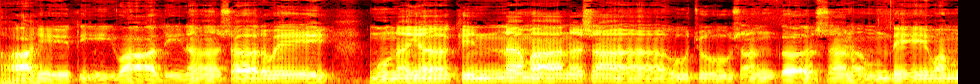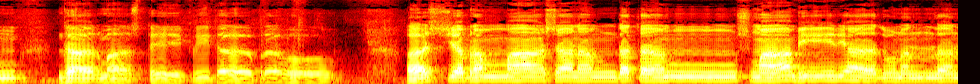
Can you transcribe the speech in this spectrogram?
आहेति वादिन सर्वे मुनय खिन्नमानसा ऊचु सङ्कर्षणं देवं धर्मस्ते कृतप्रभो अस्य ब्रह्मासनं दत्तं स्माभिर्यदुनन्दन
